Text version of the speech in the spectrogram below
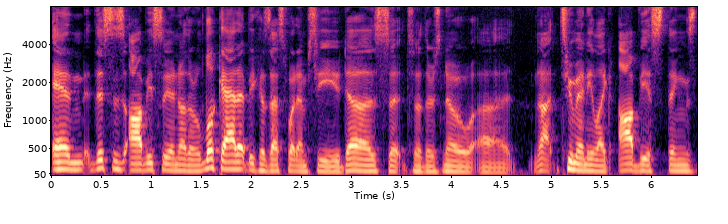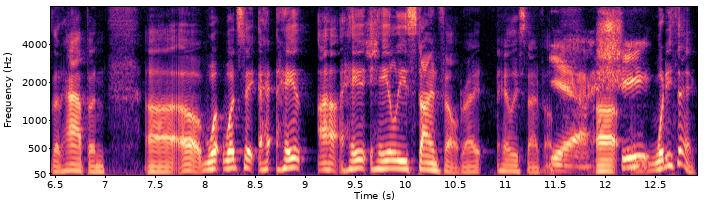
and this is obviously another look at it because that's what MCU does. So, so there's no uh, not too many like obvious things that happen. Uh, uh, what, what's? Hey, uh, Hailee Steinfeld, right? Hailee Steinfeld. Yeah, she- What do you think?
